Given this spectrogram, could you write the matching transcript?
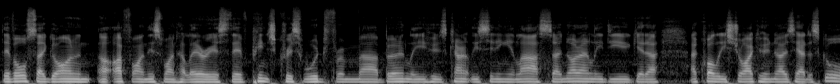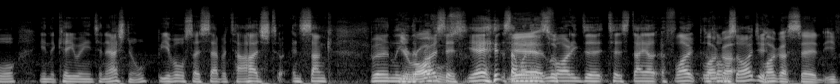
They've also gone, and I find this one hilarious. They've pinched Chris Wood from uh, Burnley, who's currently sitting in last. So not only do you get a, a quality striker who knows how to score in the Kiwi International, but you've also sabotaged and sunk Burnley Your in the rivals. process. Yeah, someone Yeah, who's look- fighting to, to stay afloat Like alongside I, you. Like I said, if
